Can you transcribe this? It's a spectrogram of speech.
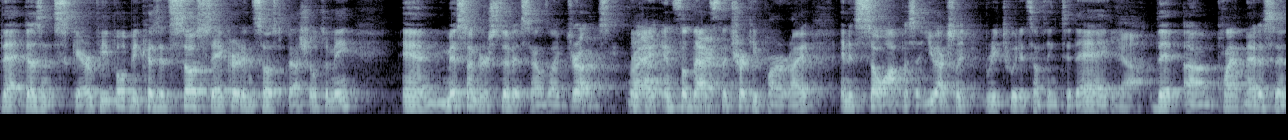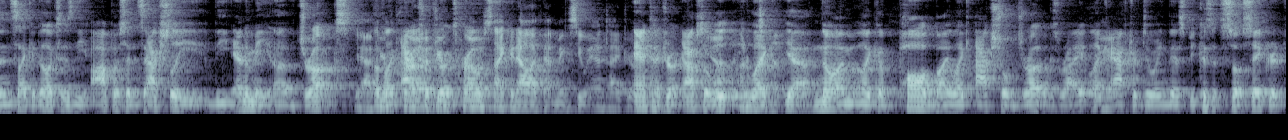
that doesn't scare people because it's so sacred and so special to me. And misunderstood, it sounds like drugs, right? Yeah, and so that's right. the tricky part, right? And it's so opposite. You actually retweeted something today Yeah. that um, plant medicine and psychedelics is the opposite. It's actually the enemy of drugs, Yeah, if of you're, like pro, actual if you're drugs. pro psychedelic, that makes you anti-drug. Anti-drug, absolutely. Yeah, like, yeah, no, I'm like appalled by like actual drugs, right? Like Right. after doing this because it's so sacred.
